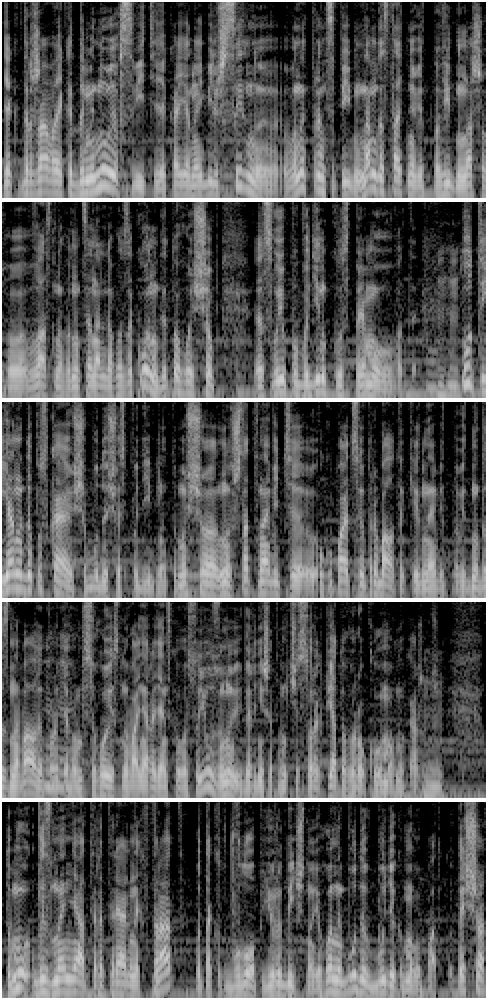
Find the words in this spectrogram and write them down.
як держава, яка домінує в світі, яка є найбільш сильною. Вони, в принципі, нам достатньо відповідно нашого власного національного закону для того, щоб е, свою поведінку спрямовувати. Тут я не допускаю, що буде щось подібне, тому що ну штати навіть окупацію Прибалтики не відповідно визнавали протягом всього існування радянського союзу. Ну і вірніше там чи 45-го року, умовно кажучи. Тому визнання територіальних втрат, отак от в лоб юридично, його не буде в будь-якому випадку. Те, що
